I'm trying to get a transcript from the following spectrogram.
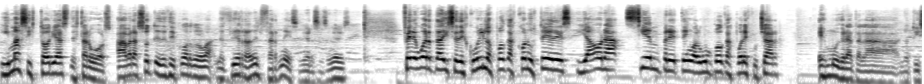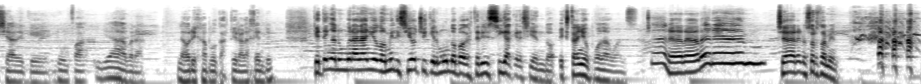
y más historias de Star Wars. Abrazote desde Córdoba, la tierra del Fernet, señoras y señores. Fede Huerta dice, descubrí los podcasts con ustedes y ahora siempre tengo algún podcast por escuchar. Es muy grata la noticia de que Lunfa le abra la oreja podcastera a la gente. Que tengan un gran año 2018 y que el mundo podcasteril siga creciendo. Extraño Podawans. Nosotros también.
